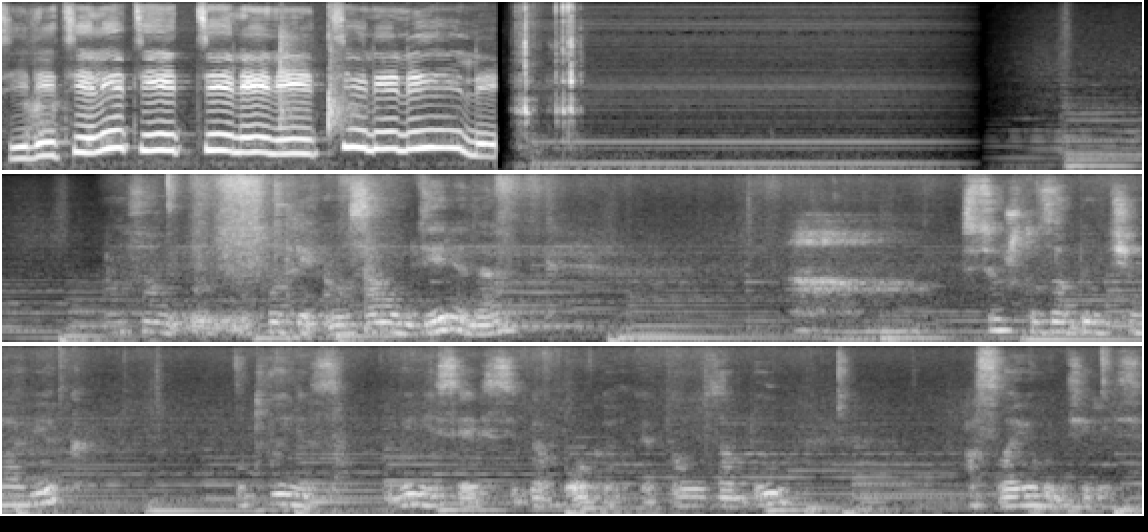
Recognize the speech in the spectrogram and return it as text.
тили тили ти тили ли тили ли ли смотри, на самом деле, да, все, что забыл человек, вот вынес, вынеся из себя Бога, это он забыл о своем интересе.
